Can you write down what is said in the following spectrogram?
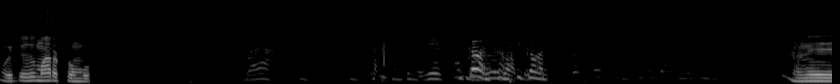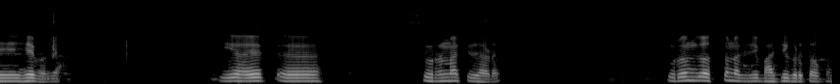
होय तुझं मार टोंबू बाळा हे पिकावून थांब, पिकावून. आणि हे बघा. ही आहेत सुरणाची झाडं. सुरण जो असतो ना त्याची भाजी करतो आपण.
